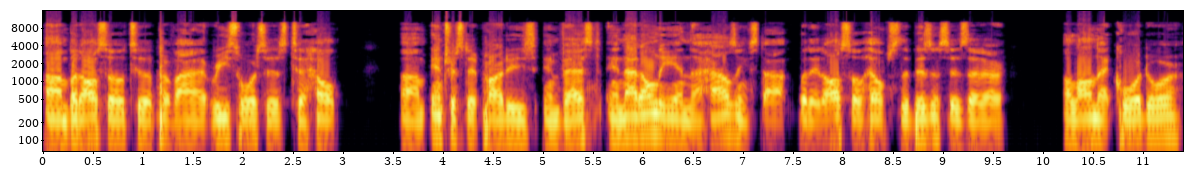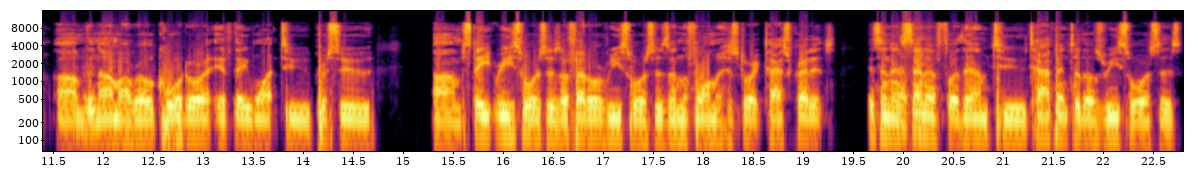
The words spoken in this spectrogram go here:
um, but also to provide resources to help um, interested parties invest, and not only in the housing stock, but it also helps the businesses that are along that corridor, um, mm-hmm. the Mile Road corridor, if they want to pursue um, state resources or federal resources in the form of historic tax credits. It's an incentive okay. for them to tap into those resources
